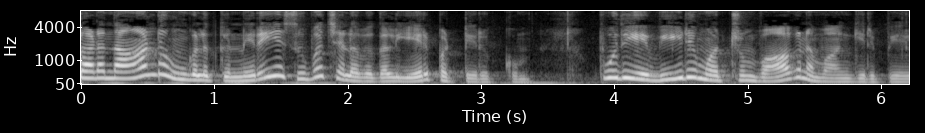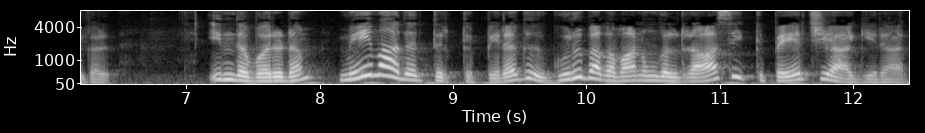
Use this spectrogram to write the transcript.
கடந்த ஆண்டு உங்களுக்கு நிறைய சுப செலவுகள் ஏற்பட்டிருக்கும். புதிய வீடு மற்றும் வாகனம் வாங்கியிருப்பீர்கள். இந்த வருடம் மே மாதத்திற்கு பிறகு குரு பகவான் உங்கள் ராசிக்கு பெயர்ச்சி ஆகிறார்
